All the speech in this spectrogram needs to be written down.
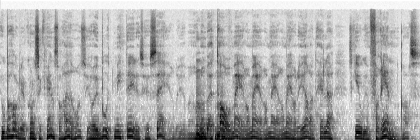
obehagliga konsekvenser här också. Jag har ju bott mitt i det så jag ser det. Hur Mm, de börjar ta mm. mer och mer och mer och mer. Och det gör att hela skogen förändras.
